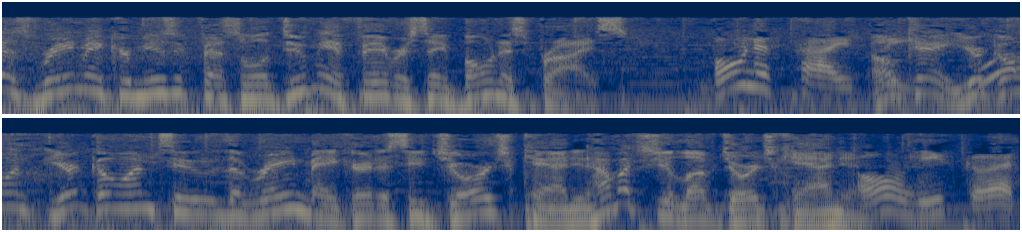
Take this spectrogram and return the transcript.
Is. Rainmaker Music Festival. Do me a favor, say bonus prize. Bonus prize. please. Okay, you're going. You're going to the Rainmaker to see George Canyon. How much do you love George Canyon? Oh, he's good.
